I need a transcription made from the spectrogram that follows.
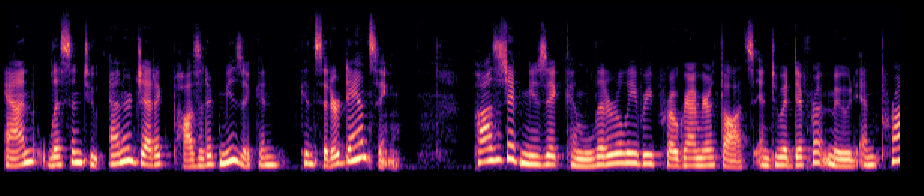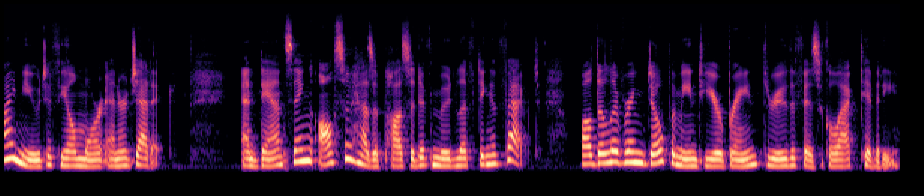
and listen to energetic, positive music and consider dancing. Positive music can literally reprogram your thoughts into a different mood and prime you to feel more energetic. And dancing also has a positive mood lifting effect while delivering dopamine to your brain through the physical activity.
